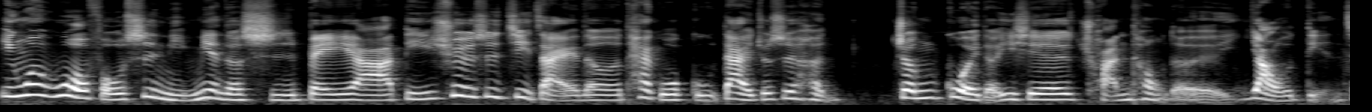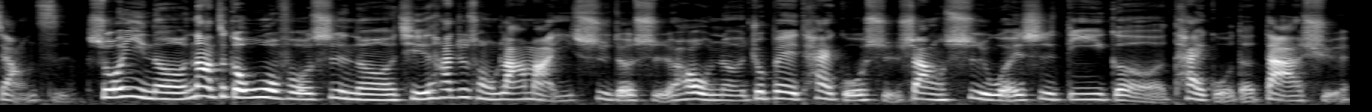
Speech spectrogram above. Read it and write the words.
因为卧佛寺里面的石碑啊，的确是记载了泰国古代就是很。珍贵的一些传统的要点，这样子，所以呢，那这个卧佛寺呢，其实它就从拉玛一世的时候呢，就被泰国史上视为是第一个泰国的大学，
